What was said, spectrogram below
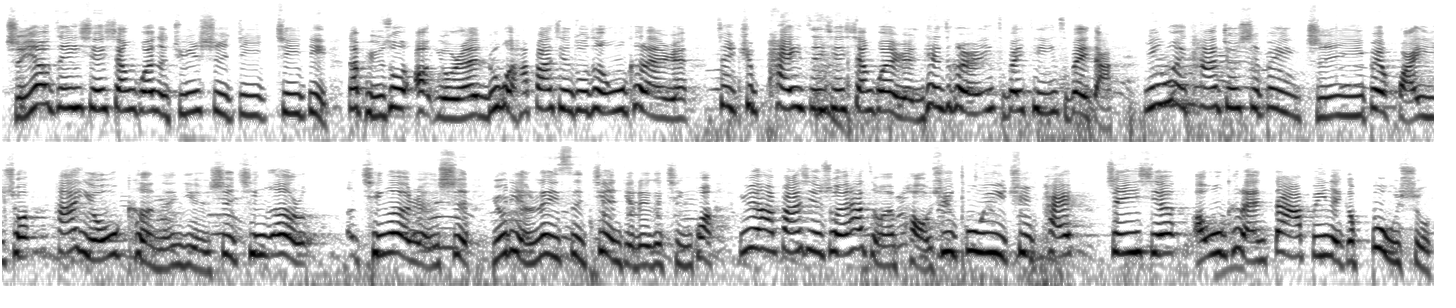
只要这一些相关的军事基基地。那比如说哦，有人如果他发现做这个乌克兰人再去拍这些相关的人，你看这个人一直被踢，一直被打，因为他就是被质疑、被怀疑说他有可能也是亲俄。亲俄人士有点类似间谍的一个情况，因为他发现说，他怎么跑去故意去拍这一些啊乌克兰大兵的一个部署，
